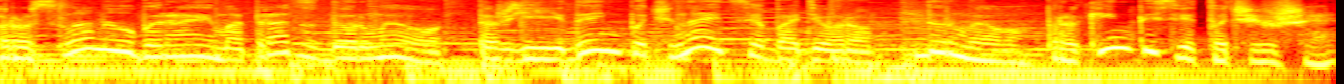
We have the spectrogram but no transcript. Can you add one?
Руслана обирає матрац з Дормео, тож її день починається бадьоро. Дормео, прокиньтесь відпочивши.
